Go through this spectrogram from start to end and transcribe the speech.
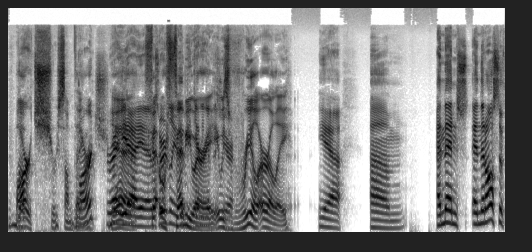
March or something. March, right? Yeah, yeah, it was Fe- or originally the beginning of February. It was year. real early. Yeah. Um, and then and then also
